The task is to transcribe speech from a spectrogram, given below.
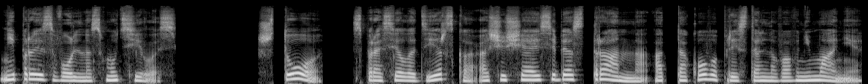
непроизвольно смутилась. «Что?» Спросила дерзко, ощущая себя странно от такого пристального внимания.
